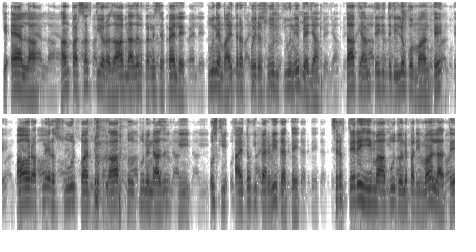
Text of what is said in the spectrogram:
کہ اے اللہ، ہم پر سختی اور عذاب نازل کرنے سے پہلے تو نے ہماری طرف کوئی رسول کیوں نہیں بھیجا؟ تاکہ ہم تیری دلیلوں کو مانتے اور اپنے رسول پر جو خطاب تو تو نے نازل کی اس کی آیتوں کی پیروی کرتے۔ صرف تیرے ہی معبود ہونے پر ایمان لاتے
